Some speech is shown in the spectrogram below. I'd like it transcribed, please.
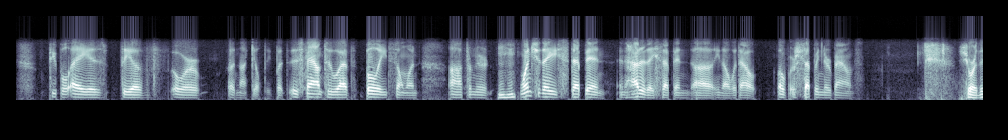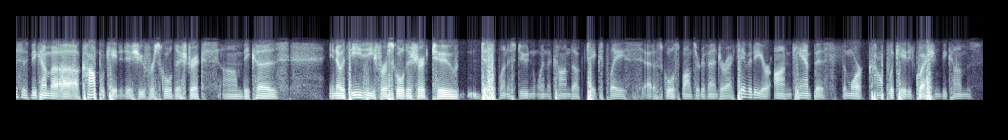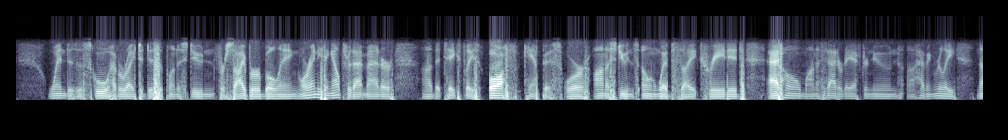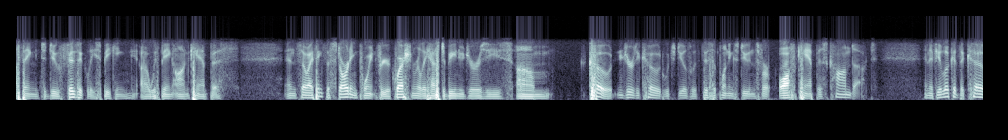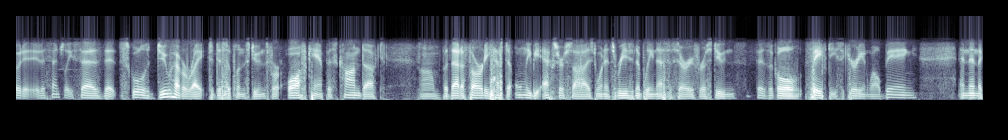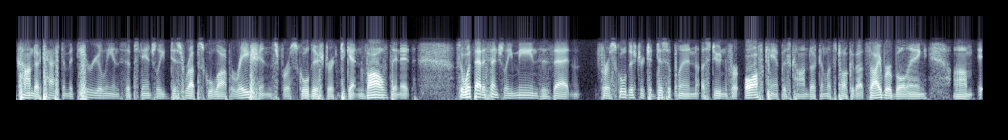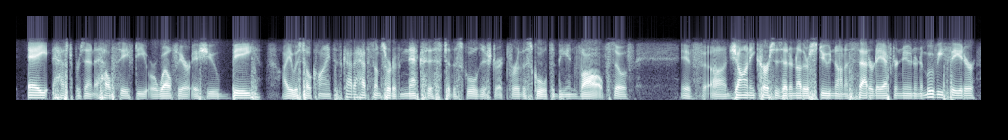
pupil A is the or uh, not guilty, but is found to have bullied someone uh, from their. Mm-hmm. When should they step in, and how do they step in? Uh, you know, without overstepping their bounds. Sure, this has become a, a complicated issue for school districts um, because you know it's easy for a school district to discipline a student when the conduct takes place at a school-sponsored event or activity or on campus. The more complicated question becomes when does a school have a right to discipline a student for cyberbullying or anything else for that matter uh, that takes place off campus or on a student's own website created at home on a Saturday afternoon, uh, having really nothing to do, physically speaking, uh, with being on campus. And so I think the starting point for your question really has to be New Jersey's um, code, New Jersey Code, which deals with disciplining students for off campus conduct. And if you look at the code, it, it essentially says that schools do have a right to discipline students for off campus conduct um, but that authority has to only be exercised when it's reasonably necessary for a student's physical safety, security, and well being. And then the conduct has to materially and substantially disrupt school operations for a school district to get involved in it. So, what that essentially means is that for a school district to discipline a student for off-campus conduct, and let's talk about cyberbullying, um, A, it has to present a health, safety, or welfare issue. B, I always tell clients it's got to have some sort of nexus to the school district for the school to be involved. So if if uh, Johnny curses at another student on a Saturday afternoon in a movie theater,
